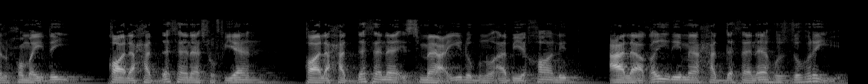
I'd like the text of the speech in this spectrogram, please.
الحميدي قال حدثنا سفيان قال حدثنا إسماعيل بن أبي خالد على غير ما حدثناه الزهري.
